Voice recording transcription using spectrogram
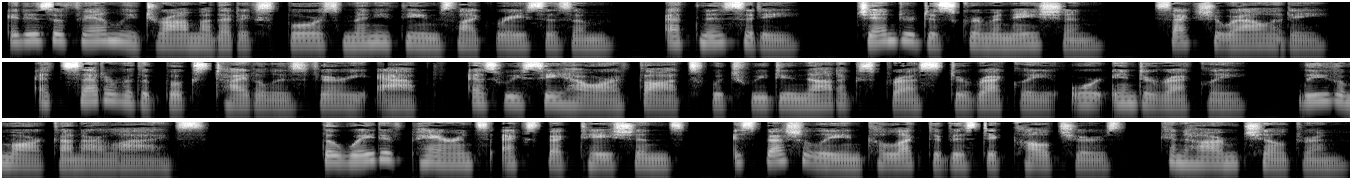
it is a family drama that explores many themes like racism, ethnicity, gender discrimination, sexuality, etc. The book's title is very apt, as we see how our thoughts, which we do not express directly or indirectly, leave a mark on our lives. The weight of parents' expectations, especially in collectivistic cultures, can harm children.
